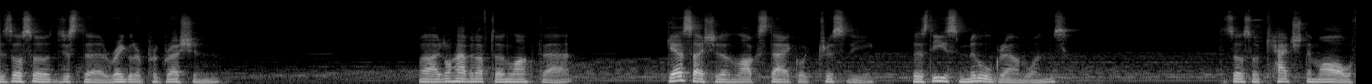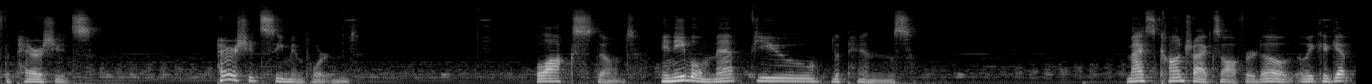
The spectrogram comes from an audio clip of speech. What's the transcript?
There's also just a regular progression. Well, I don't have enough to unlock that. Guess I should unlock static electricity. There's these middle ground ones. Let's also catch them all with the parachutes. Parachutes seem important. Blocks don't. Enable map view depends. Max contracts offered. Oh, we could get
